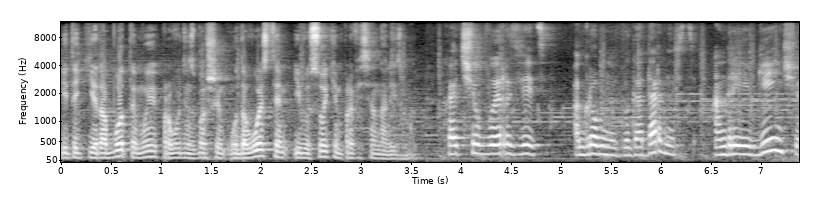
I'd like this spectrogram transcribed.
и такие работы мы проводим с большим удовольствием и высоким профессионализмом. Хочу выразить огромную благодарность Андрею Евгеньевичу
